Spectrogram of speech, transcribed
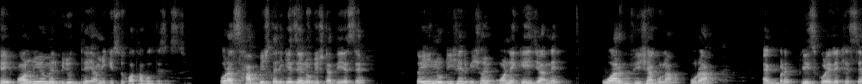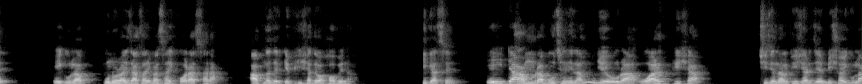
সেই অনিয়মের বিরুদ্ধেই আমি কিছু কথা বলতে চাচ্ছি। ওরা ছাব্বিশ তারিখে যে নোটিশটা দিয়েছে, তো এই নোটিশের বিষয় অনেকেই জানে, ওয়ার্ক ভিসাগুলা ওরা একবারে ফ্রিজ করে রেখেছে। এগুলা পুনরায় যাচাই বাছাই করা ছাড়া আপনাদেরকে ভিসা দেওয়া হবে না। ঠিক আছে? এইটা আমরা বুঝে নিলাম যে ওরা ওয়ার্ক ভিসা সিজনাল ভিসার যে বিষয়গুলা,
